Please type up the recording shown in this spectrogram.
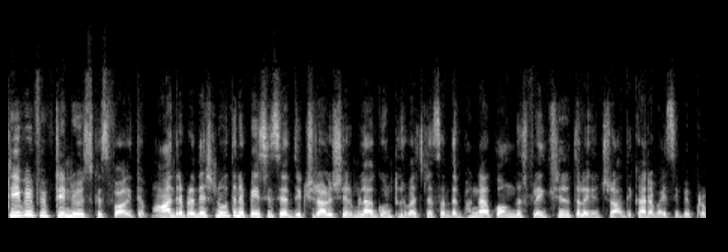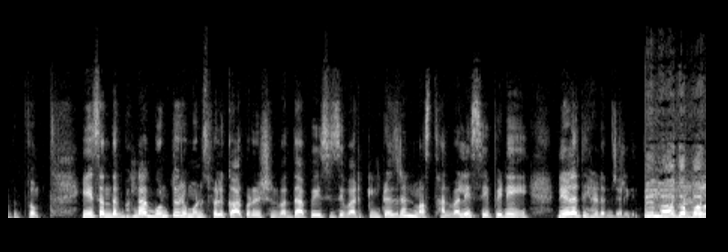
టీవీ ఫిఫ్టీన్ న్యూస్కి స్వాగతం. ఆంధ్రప్రదేశ్ నూతన పీసీసీ అధ్యక్షురాలు షర్మిల గుంటూరు వచ్చిన సందర్భంగా కాంగ్రెస్ ఫ్లెక్సీలు తొలగించిన అధికార వైసీపీ ప్రభుత్వం. ఈ సందర్భంగా గుంటూరు మున్సిపల్ కార్పొరేషన్ వద్ద PCC working president Mastan Vali సిపిని నిలదీయడం జరిగింది. నాతో పాటు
